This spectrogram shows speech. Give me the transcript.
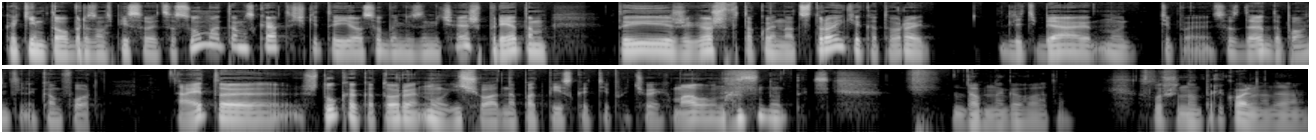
каким-то образом списывается сумма там с карточки, ты ее особо не замечаешь, при этом ты живешь в такой надстройке, которая для тебя, ну, типа, создает дополнительный комфорт. А это штука, которая, ну, еще одна подписка, типа, что, их мало у нас? ну, есть... Да, многовато. Слушай, ну прикольно, да.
